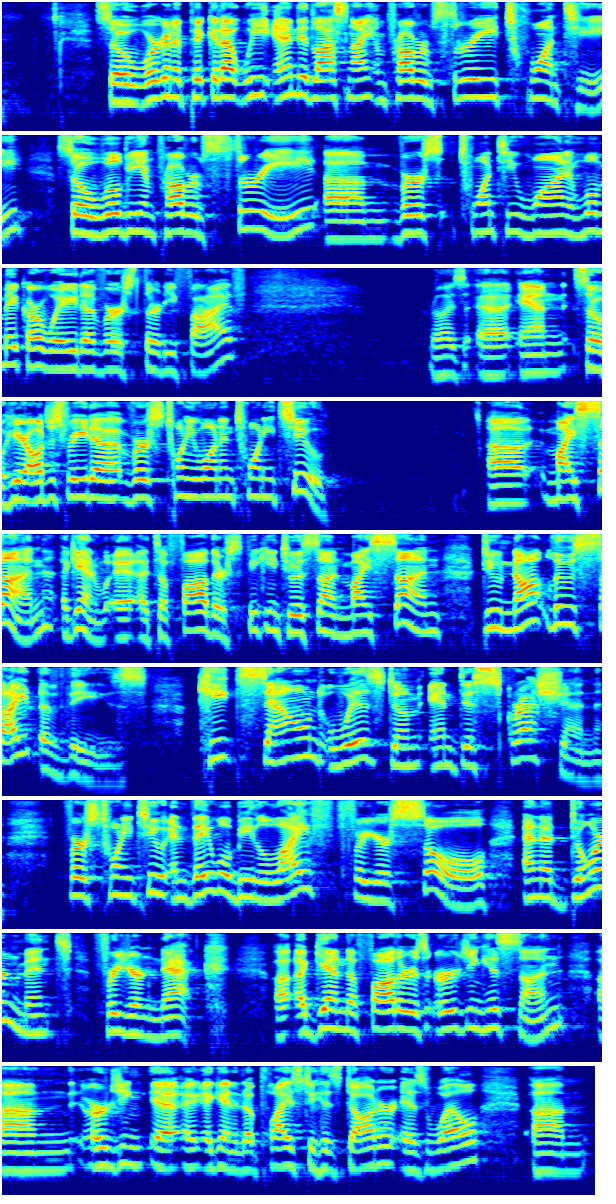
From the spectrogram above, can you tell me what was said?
So we're going to pick it up. We ended last night in Proverbs 3:20. So we'll be in Proverbs 3, um, verse 21, and we'll make our way to verse 35. Realize, uh, and so here, I'll just read uh, verse 21 and 22. Uh, my son, again, uh, it's a father speaking to his son, my son, do not lose sight of these. Keep sound wisdom and discretion. Verse 22, and they will be life for your soul and adornment for your neck. Uh, again, the father is urging his son, um, urging, uh, again, it applies to his daughter as well. Um,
